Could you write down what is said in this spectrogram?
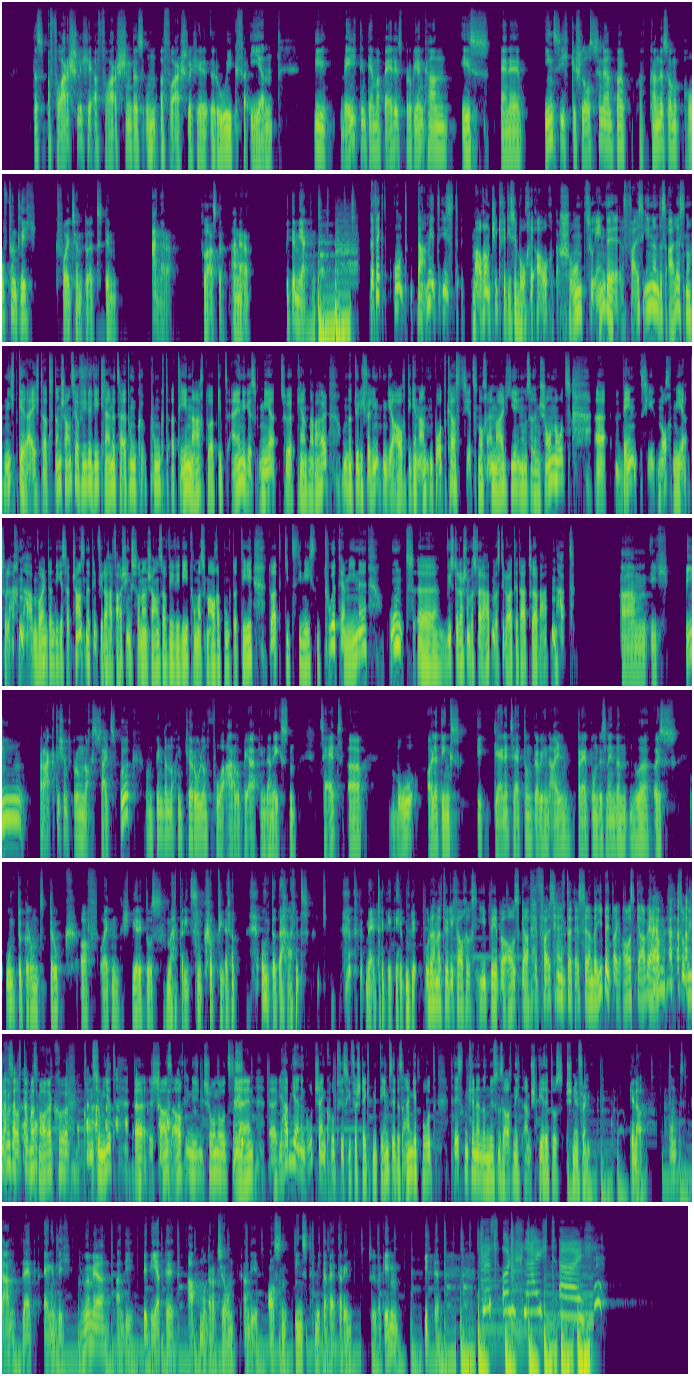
das Erforschliche erforschen, das Unerforschliche ruhig verehren. Die Welt, in der man beides probieren kann, ist eine in sich geschlossene und man kann nur sagen, hoffentlich gefällt es einem dort, dem Angerer. So heißt er, Angerer. Bitte merken. Perfekt. Und damit ist Maurer und Schick für diese Woche auch schon zu Ende. Falls Ihnen das alles noch nicht gereicht hat, dann schauen Sie auf www.kleinezeitung.at nach. Dort gibt es einiges mehr zur Kärntner Wahl. Und natürlich verlinken wir auch die genannten Podcasts jetzt noch einmal hier in unseren Shownotes. Äh, wenn Sie noch mehr zu lachen haben wollen, dann wie gesagt, schauen Sie nicht in Villacher Faschings, sondern schauen Sie auf www.thomasmaurer.at. Dort gibt es die nächsten Tourtermine und äh, willst du da schon was verraten, was die Leute da zu erwarten hat? Ähm, ich bin praktisch am Sprung nach Salzburg und bin dann noch in Tirol und Vorarlberg in der nächsten Zeit, äh, wo allerdings die kleine Zeitung, glaube ich, in allen drei Bundesländern nur als Untergrunddruck auf alten Spiritus-Matrizen kopieren unter der Hand weitergegeben wird. Oder natürlich auch als E-Paper-Ausgabe, falls Sie ein Interesse an der E-Paper-Ausgabe haben, so wie uns auch Thomas Maurer konsumiert, äh, schauen Sie auch in die Shownotes rein. Äh, wir haben hier einen Gutscheincode für Sie versteckt, mit dem Sie das Angebot testen können, dann müssen Sie auch nicht am Spiritus schnüffeln. Genau. Und dann bleibt eigentlich nur mehr an die bewährte Abmoderation an die Außendienstmitarbeiterin zu übergeben. Bitte. Tschüss und schleicht euch.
